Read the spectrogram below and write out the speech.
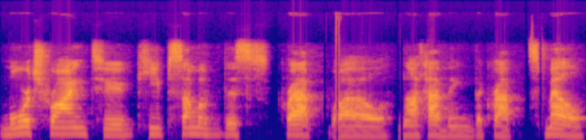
more trying to keep some of this crap while not having the crap smell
